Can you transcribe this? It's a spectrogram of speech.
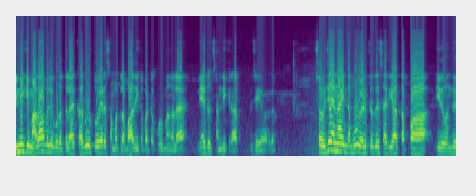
இன்னைக்கு மகாபலிபுரத்துல கரூர் துயர சம்பவத்துல பாதிக்கப்பட்ட குடும்பங்களை நேரில் சந்திக்கிறார் விஜய் அவர்கள். ஸோ விஜய் அண்ணா இந்த மூவ் எடுத்தது சரியா தப்பா? இது வந்து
